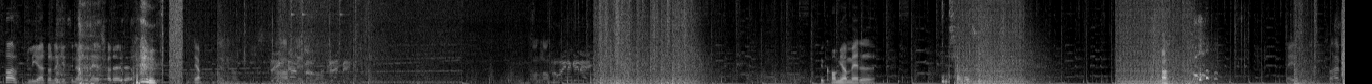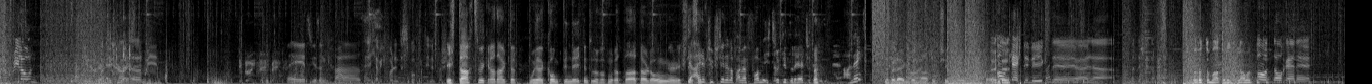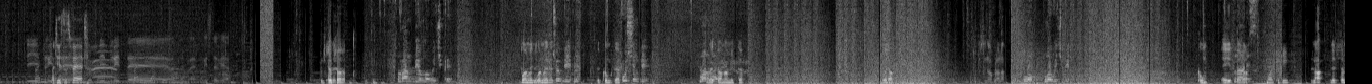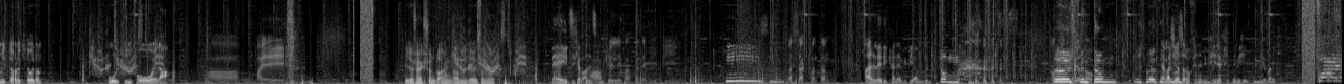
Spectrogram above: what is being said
Oh, das Bliat dann gibt's ihn einfach den Headshot, Alter. ja. Ja, genau. Oh, Wir kommen ja, Mädel. Jetzt haben wir's. Ach, Ey, das ist irgendwie krass. Einfach nur reloaden! Mates, wir sind krass. Ey, Ich hab mich voll in das Smoke von denen verschickt. ich dachte mir gerade, Alter, woher kommt die Nate, wenn du doch auf dem Radar da long eigentlich Der eine Typ steht dann auf einmal vor mir, ich drück den so den Headshot. Hä, Alex? mir beleidigende Nachricht schicken willst. Oh, Alter, gleich die nächste, Alter. Da steht noch einer. Hat der Martin jetzt gelabert, bitte? Und noch eine. Die dritte. Matthias ist fett. Die dritte. Wo ist der wer? Step short. One B low HP. One minute, one minute. Two B. Der kommt gleich. Pushing B. One low. auch noch Mitte. Oder? Ich muss ihn hochladen. Low, low HP. Komm. Ey, Alter. Nice. La, letzter Mitte, Alex, ja dann. Hol ihn, oh, Alter. Ah, my ace. Geht wahrscheinlich schon lang, aber nee, da ist er noch. Mates, ich hab alles Ah, im. Philipp hat den MVP. Was sagt man dann? Alle, die kein MVP haben, sind dumm. Äh, ich bin auch. dumm. Ich weiß nicht. Ja, Matthias hat auch kein MVP, der kriegt nämlich irgendwie immer nicht. Fire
